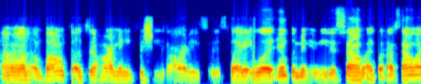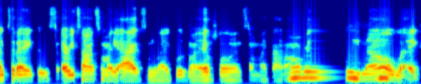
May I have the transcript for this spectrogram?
um, Bone Thugs and Harmony for she's artists. It's like what implemented me to sound like what I sound like today. Because every time somebody asks me like who's my influence, I'm like I don't really know. Like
